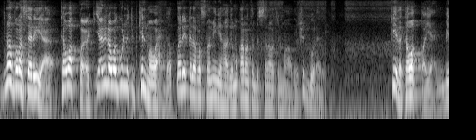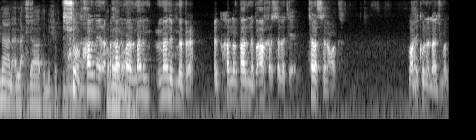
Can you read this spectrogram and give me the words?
الله. سريعة توقعك يعني لو أقول لك بكلمة واحدة الطريق إلى الرسلمانيا هذه مقارنة بالسنوات الماضية شو تقول عليه؟ كذا توقع يعني بناء على الأحداث اللي شفناها شوف خلني خلني ما الرياضة. ما ما نب مبعد خلينا نقارنه بآخر سنتين ثلاث سنوات. راح يكون الأجمل.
